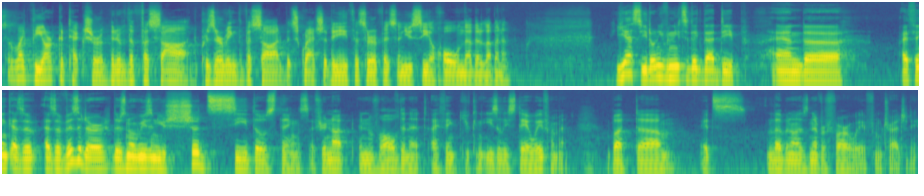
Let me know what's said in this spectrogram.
So, like the architecture, a bit of the facade, preserving the facade, but scratch it beneath the surface, and you see a whole nother Lebanon. Yes, you don't even need to dig that deep. And uh, I think as a as a visitor, there's no reason you should see those things. If you're not involved in it, I think you can easily stay away from it. But um, it's Lebanon is never far away from tragedy.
